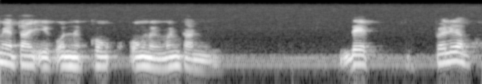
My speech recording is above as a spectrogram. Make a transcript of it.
เมตไตรอีกองค์องหนึ่งเหมือนกัน เด็กไปเรียกโค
